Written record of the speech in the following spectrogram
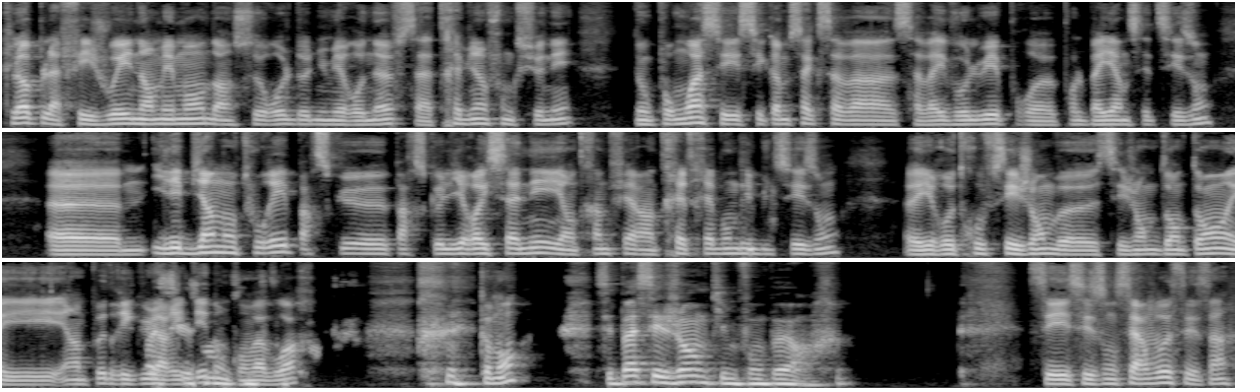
Klopp l'a fait jouer énormément dans ce rôle de numéro 9, ça a très bien fonctionné. Donc pour moi, c'est comme ça que ça va, ça va évoluer pour, pour le Bayern cette saison. il est bien entouré parce que, parce que Leroy Sané est en train de faire un très très bon début de saison. il retrouve ses jambes, ses jambes d'antan et un peu de régularité, donc on va voir. Comment? C'est pas ses jambes qui me font peur. C'est son cerveau, c'est ça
